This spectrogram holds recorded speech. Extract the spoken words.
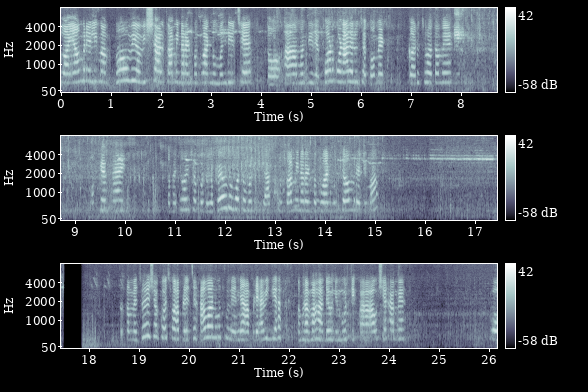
તો અહીંયા અમરેલીમાં ભવ્ય વિશાળ સ્વામિનારાયણ ભગવાનનું મંદિર છે. તો આ મંદિરે કોણ કોણ આવેલું છે કોમેન્ટ કરજો તમે. ઓકે ગાઈસ તમે જોઈ શકો છો કેવડું મોટું મંદિર આખું સ્વામિનારાયણ ભગવાનનું છે અમરેલીમાં તો તમે જોઈ શકો છો, આપણે જે આવવાનું હતું ને ત્યાં આપણે આવી ગયા. હમણાં મહાદેવની મૂર્તિ આવશે સામે. બહુ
